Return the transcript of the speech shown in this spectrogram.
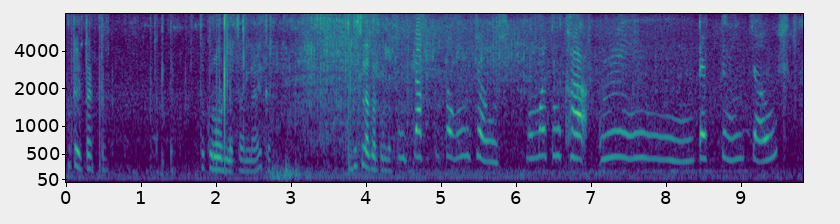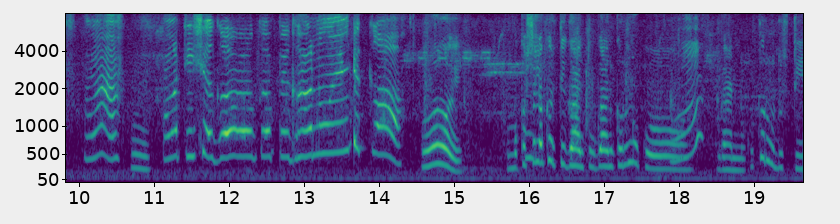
कुठे ट्रॅक्टर? तो रोडला चालला आहे का? दिसला का तुला? तू हम्म. मम्मा ती सगळं कपडे होय. मग कशाला करते घाण? तू घाण करू नको. घाण नको करू दृष्टी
